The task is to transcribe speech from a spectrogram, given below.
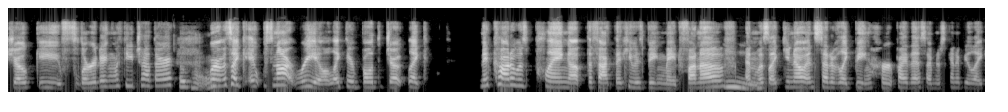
jokey, flirting with each other. okay. Where it was like it was not real. Like they're both joke like Nikocado was playing up the fact that he was being made fun of and Mhm. was like, you know, instead of like being hurt by this, I'm just gonna be like,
